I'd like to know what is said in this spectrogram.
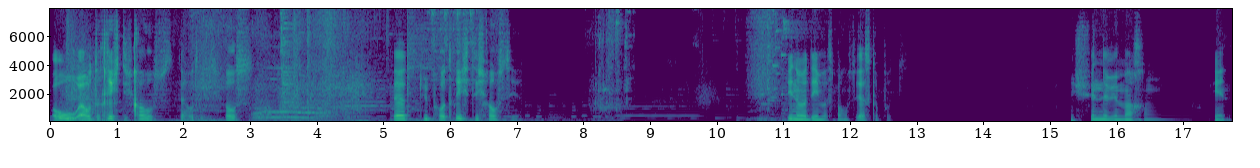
Oh, er haut richtig raus. Der haut richtig raus. Der Typ haut richtig raus hier. Den oder den, was machen wir zuerst kaputt? Ich finde, wir machen den.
